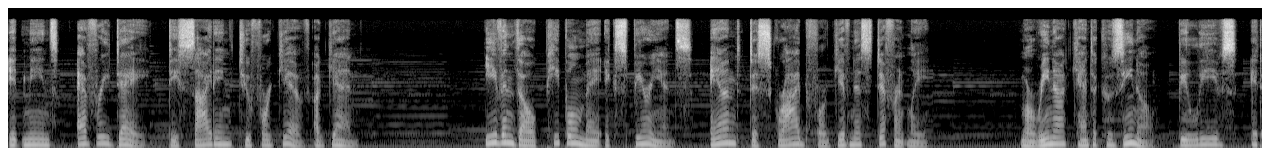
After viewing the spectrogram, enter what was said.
it means every day deciding to forgive again. Even though people may experience and describe forgiveness differently, Marina Cantacuzino believes it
